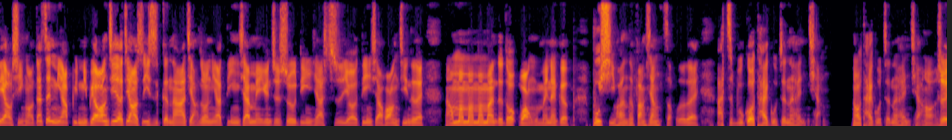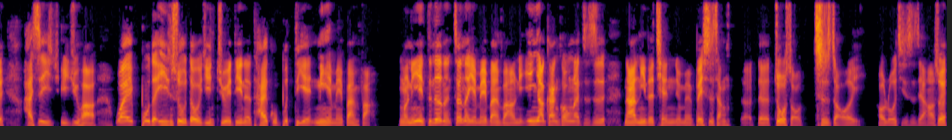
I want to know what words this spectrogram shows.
调性哈，但是你要你不要忘记了，金老师一直跟大家讲说，你要定一下美元指数，定一下石油，定一下黄金，对不对？然后慢慢慢慢的都往我们那个不喜欢的方向走，对不对？啊，只不过台股真的很强，然后台股真的很强哈，所以还是一一句话，外部的因素都已经决定了，台股不跌你也没办法啊，你也真正的真的也没办法，你硬要看空，那只是拿你的钱有没有被市场的做手吃走而已。好，逻辑是这样哈，所以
